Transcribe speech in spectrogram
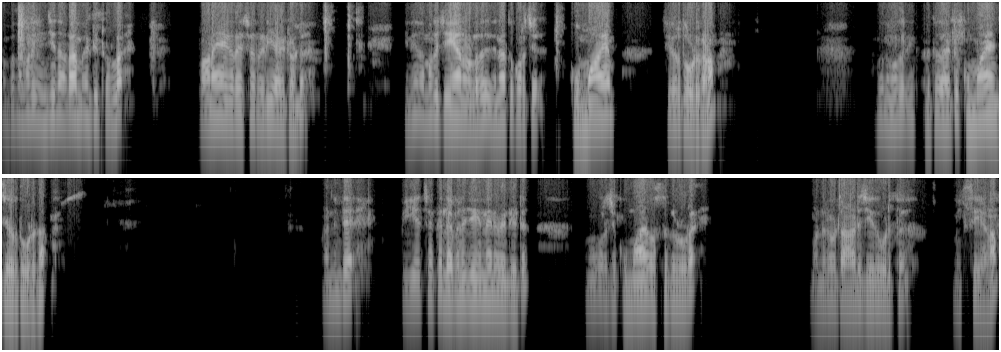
അപ്പോൾ നമ്മൾ ഇഞ്ചി നടാൻ വേണ്ടിയിട്ടുള്ള പണ ഏകദേശം റെഡി ആയിട്ടുണ്ട്. ഇനി നമുക്ക് ചെയ്യാനുള്ളത് ഇതിനകത്ത് കുറച്ച് കുമ്മായം ചേർത്ത് കൊടുക്കണം. അപ്പോൾ നമുക്ക് അടുത്തതായിട്ട് കുമ്മായം ചേർത്ത് കൊടുക്കാം. മണ്ണിന്റെ പി എച്ച് ഒക്കെ ലെവൽ ചെയ്യുന്നതിന് വേണ്ടിയിട്ട് നമുക്ക് കുറച്ച് കുമ്മായ വസ്തുക്കളിലൂടെ മണ്ണിലോട്ട് ആഡ് ചെയ്ത് കൊടുത്ത് മിക്സ് ചെയ്യണം.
